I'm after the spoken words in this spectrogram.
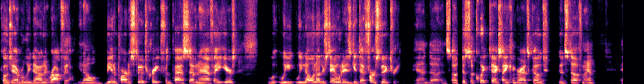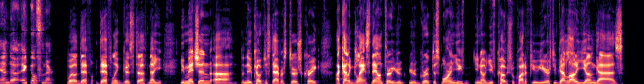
Coach Everly down at Rockvale. You know, being a part of Stewart's Creek for the past seven and a half, eight years, we we know and understand what it is to get that first victory. And uh, and so just a quick text, hey, congrats, Coach, good stuff, man, and uh, and go from there. Well, definitely, definitely good stuff. Now, you you mentioned uh, the new coaching staff at Stewart's Creek. I kind of glanced down through your, your group this morning. You've you know you've coached for quite a few years. You've got a lot of young guys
